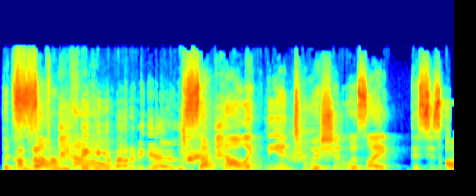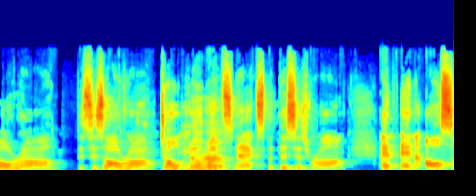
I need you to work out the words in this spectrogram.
But comes up for me thinking about it again Somehow, like the intuition was like, "This is all wrong. This is all wrong. Don't know Yeah. what's next, but this is wrong." And and also,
